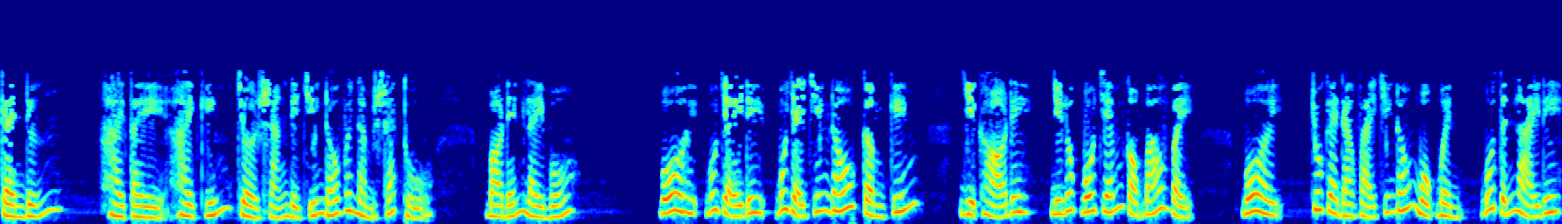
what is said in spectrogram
Kèn đứng, hai tay, hai kiếm chờ sẵn để chiến đấu với năm sát thủ, bò đến lầy bố. Bố ơi, bố dậy đi, bố dậy chiến đấu, cầm kiếm, diệt họ đi, như lúc bố chém con báo vậy. Bố ơi, chú kèn đang phải chiến đấu một mình, bố tỉnh lại đi.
